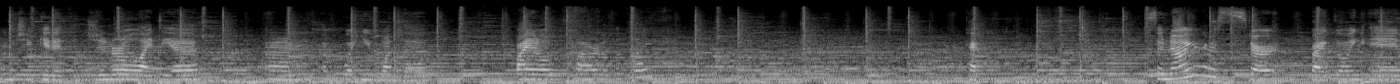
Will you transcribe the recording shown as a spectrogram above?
Once you get it, the general idea um, of what you want the final flower to look like, So now you're going to start by going in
